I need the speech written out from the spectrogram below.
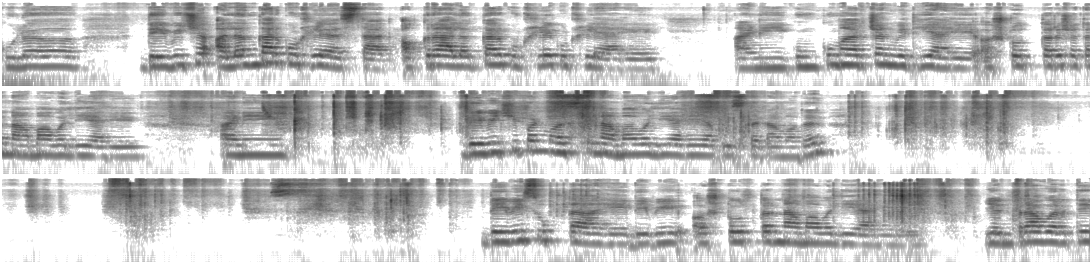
कुल देवीचे अलंकार कुठले असतात? अकरा अलंकार कुठले कुठले आहेत? आणि कुंकुमार्चन विधी आहे अष्टोत्तर शतनामावली आहे आणि देवीची पण मस्त नामावली आहे या पुस्तकामध्ये देवी सुक्त आहे देवी अष्टोत्तर नामावली आहे. यंत्रावरती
